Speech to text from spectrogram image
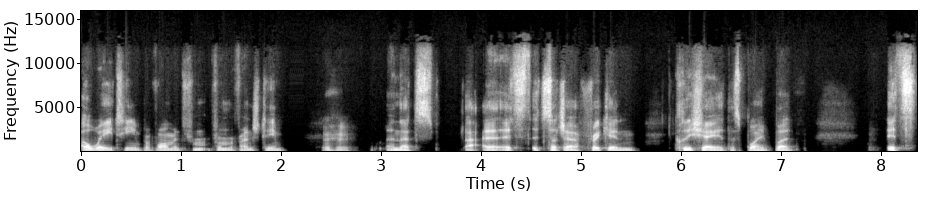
away team performance from from a French team, Mhm. and that's uh, it's it's such a freaking cliche at this point, but it's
